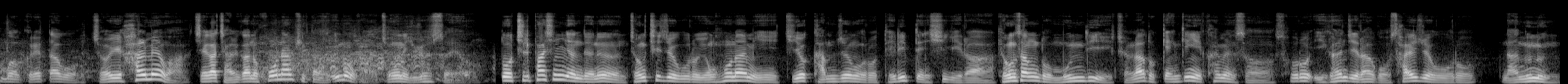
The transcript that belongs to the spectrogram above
뭐 그랬다고 저희 할매와 제가 잘 가는 호남 식당 이모가 정언해 주셨어요. 또 7, 80년대는 정치적으로 영호남이 지역 감정으로 대립된 시기라 경상도 문디, 전라도 깽깽이 하면서 서로 이간질하고 사회적으로 나누는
